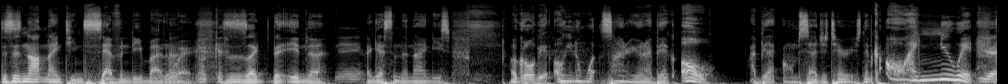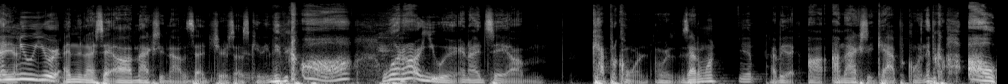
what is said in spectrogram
this is not 1970, by the way. okay. This is like the in the Yeah, yeah. I guess in the 90s. A girl would be like, "Oh, you know what sign are you?" And I'd be like, "Oh." I'd be like, oh, I'm Sagittarius. And they'd be like, oh, I knew it. Yeah, I yeah. knew you were. And then I say, oh, I'm actually not a Sagittarius. I was kidding. They'd be like, oh, what are you? And I'd say, um, Capricorn. Or is that a one? Yep. I'd be like, uh, I'm actually Capricorn. They'd be like, oh,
